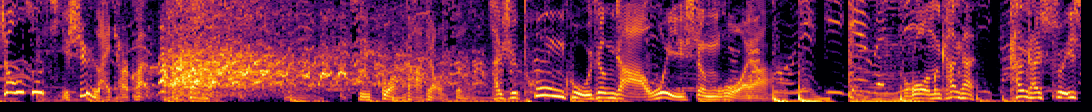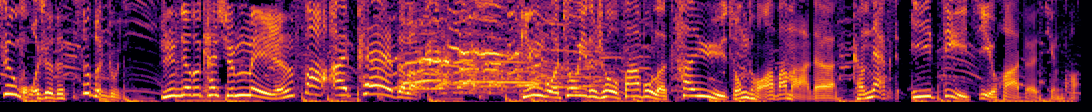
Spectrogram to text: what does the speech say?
招租启事来钱快。所以广大屌丝们还是痛苦挣扎为生活呀。不过我们看看，看看水深火热的资本主义。人家都开始每人发 iPad 了。苹果周一的时候发布了参与总统奥巴马的 Connect ED 计划的情况，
